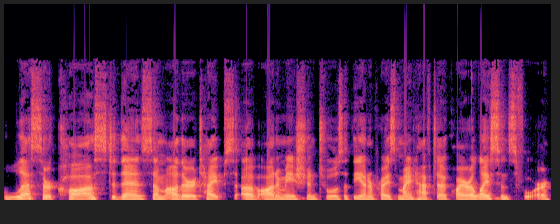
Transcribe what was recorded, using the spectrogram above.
lesser cost than some other types of automation tools that the enterprise might have to acquire a license for.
